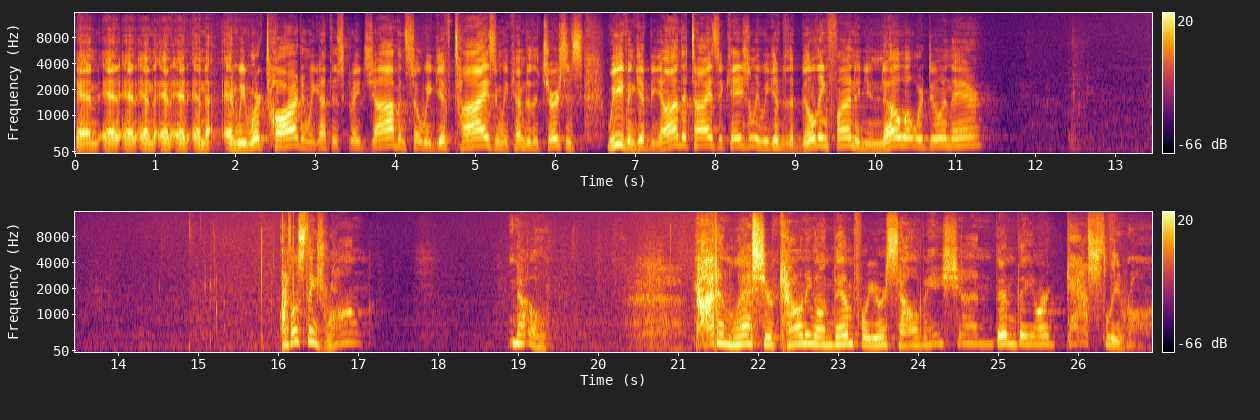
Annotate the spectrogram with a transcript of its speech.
and, and, and, and, and, and, and, we worked hard and we got this great job, and so we give tithes and we come to the church, and we even give beyond the tithes occasionally. We give to the building fund, and you know what we're doing there. Are those things wrong? No. Not unless you're counting on them for your salvation, then they are ghastly wrong.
